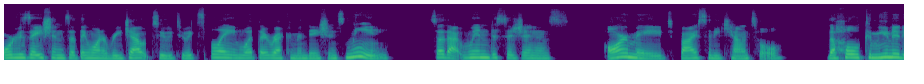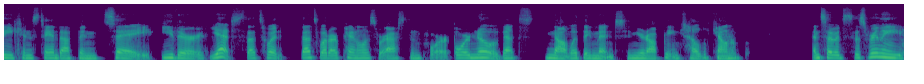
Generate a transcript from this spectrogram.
organizations that they want to reach out to to explain what their recommendations mean so that when decisions are made by city council the whole community can stand up and say either yes that's what that's what our panelists were asking for or no that's not what they meant and you're not being held accountable and so it's this really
